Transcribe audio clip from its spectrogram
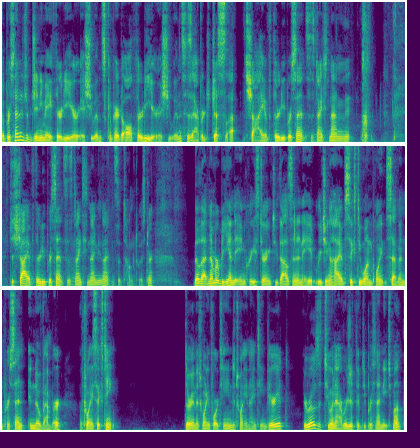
the percentage of Ginnie Mae 30 year issuance compared to all 30 year issuance has averaged just shy of 30% since 1999. just shy of 30% since 1999. It's a tongue twister. Though that number began to increase during 2008, reaching a high of 61.7% in November of 2016. During the 2014 to 2019 period, it rose to an average of 50% each month,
